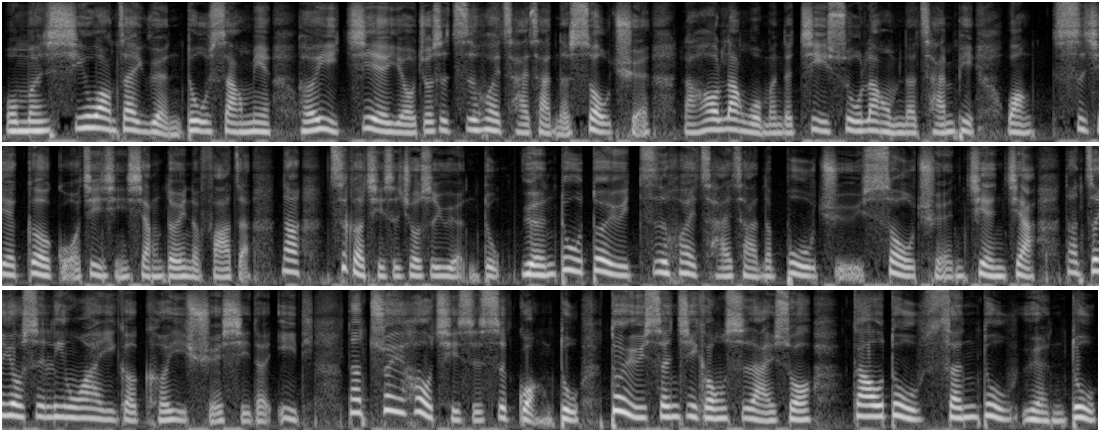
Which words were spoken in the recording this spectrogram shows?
我们希望在远度上面可以借由就是智慧财产的授权，然后让我们的技术、让我们的产品往世界各国进行相对应的发展。那这个其实就是远度。远度对于智慧财产的布局、授权、建价，那这又都是另外一个可以学习的议题。那最后其实是广度，对于生技公司来说。高度、深度、远度，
